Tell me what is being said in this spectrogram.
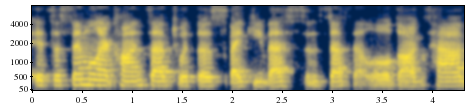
it's a similar concept with those spiky vests and stuff that little dogs have.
